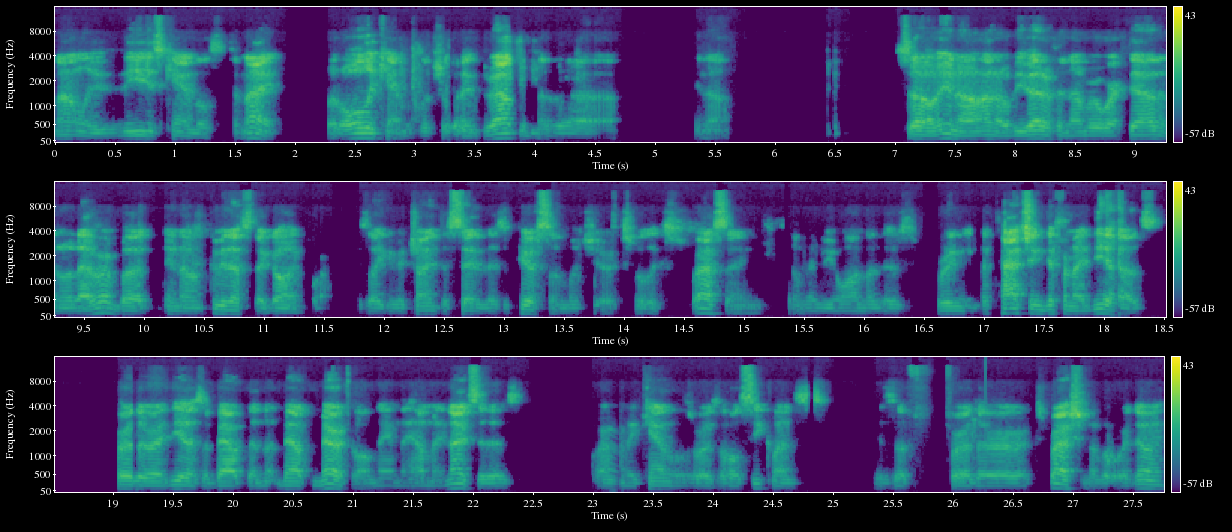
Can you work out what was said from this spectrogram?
Not only these candles tonight, but all the candles which are lighting throughout the uh, you know. So, you know, I don't know, it'd be better if the number worked out and whatever, but you know, could be that's what they're going for. It's like if you're trying to say that there's a Pirsum which you're expressing, so maybe you want to there's bringing attaching different ideas, further ideas about the about the miracle, namely how many nights it is, or how many candles, or is the whole sequence is a further expression of what we're doing.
